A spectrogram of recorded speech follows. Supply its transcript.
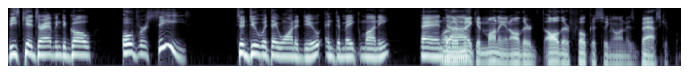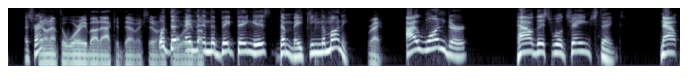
these kids are having to go overseas to do what they want to do and to make money and Well, they're uh, making money and all they're all they're focusing on is basketball. That's right. They don't have to worry about academics. They don't Well, have to the, and, and the big thing is the making the money. Right. I wonder how this will change things. Now,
